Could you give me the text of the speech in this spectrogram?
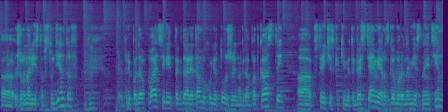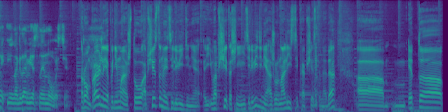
э, журналистов, студентов. Угу преподаватели и так далее. Там выходят тоже иногда подкасты, а, встречи с какими-то гостями, разговоры на местные темы и иногда местные новости. Ром, правильно я понимаю, что общественное телевидение, и вообще, точнее, не телевидение, а журналистика общественная, да, а, это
